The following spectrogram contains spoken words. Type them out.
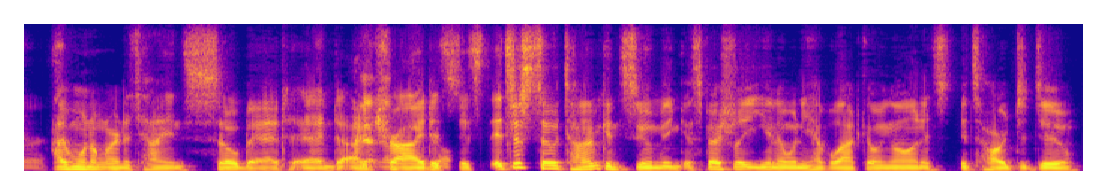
right. I want to learn Italian so bad, and I tried. It's just it's just so time consuming, especially you know when you have a lot going on. It's it's hard to do.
